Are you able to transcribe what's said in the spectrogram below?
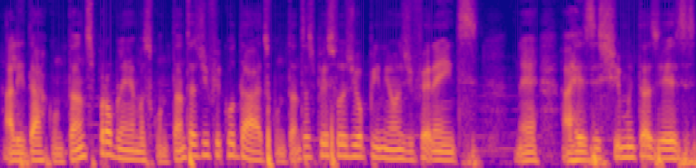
A lidar com tantos problemas, com tantas dificuldades, com tantas pessoas de opiniões diferentes, né? A resistir muitas vezes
